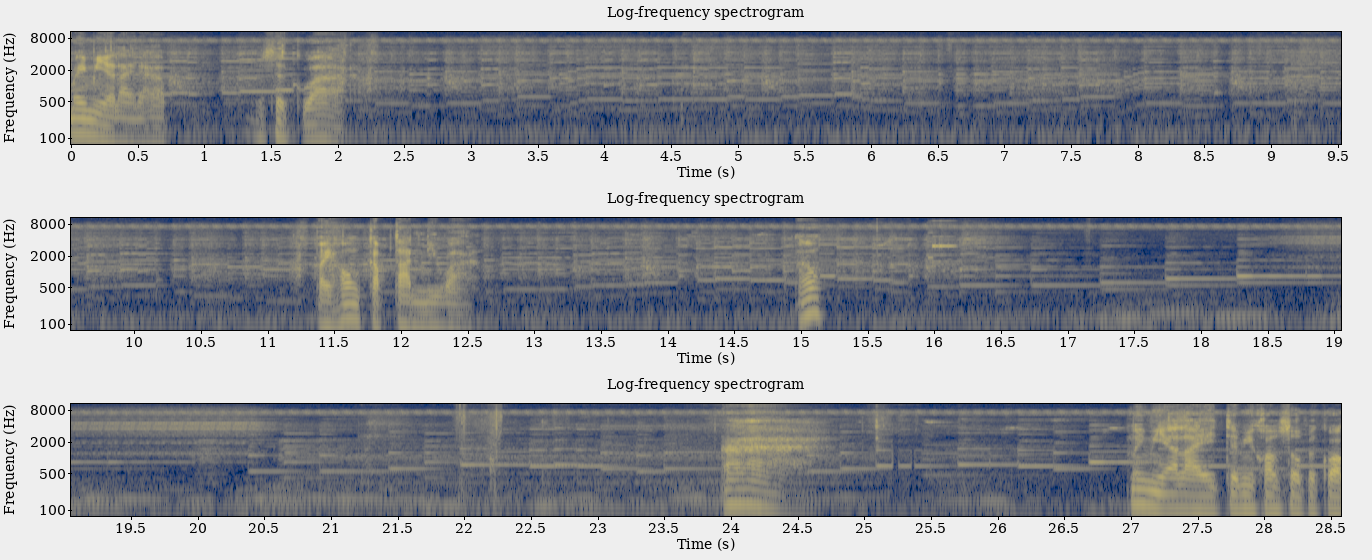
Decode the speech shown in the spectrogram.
ไม่มีอะไรนะครับ รู้สึกว่า ไปห้องกัปตันดีกว่า เอ้าอ่า ไม่มีอะไรจะมีความสุขไปกว่า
